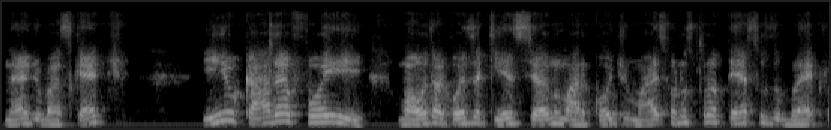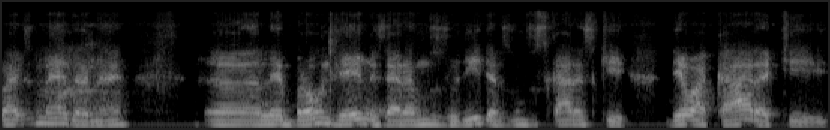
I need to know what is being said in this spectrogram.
né, de basquete. E o cara foi. Uma outra coisa que esse ano marcou demais foram os protestos do Black Lives Matter, né? Uh, LeBron James era um dos líderes, um dos caras que deu a cara, que,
